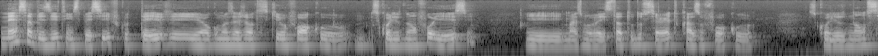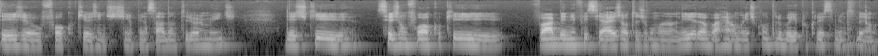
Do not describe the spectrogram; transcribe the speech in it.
nessa visita em específico, teve algumas EJs que o foco escolhido não foi esse, e mais uma vez está tudo certo, caso o foco escolhido não seja o foco que a gente tinha pensado anteriormente, desde que seja um foco que vai beneficiar a Jota de alguma maneira, vai realmente contribuir para o crescimento dela.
